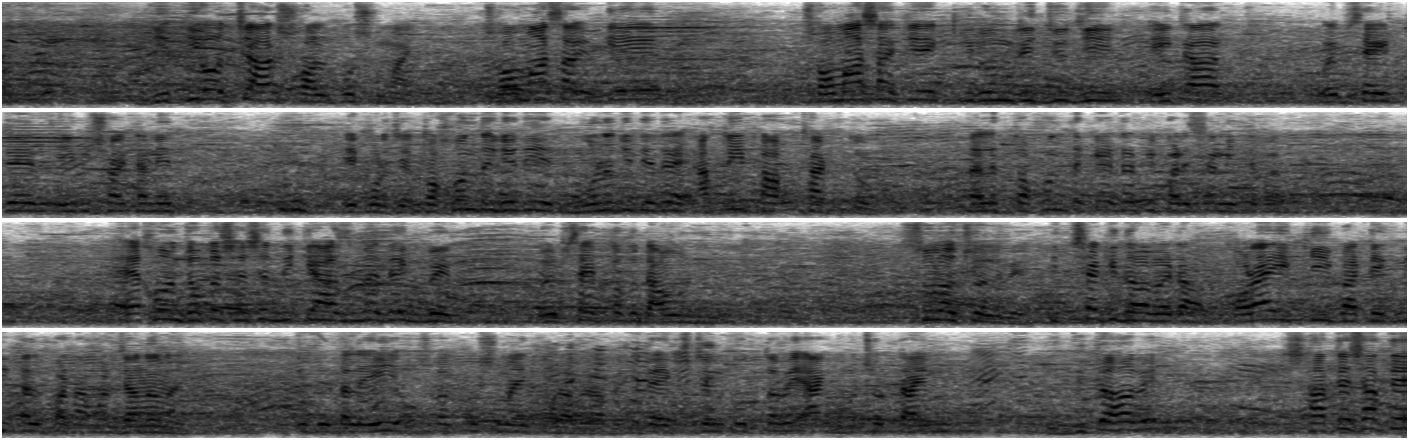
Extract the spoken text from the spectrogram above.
সরকার। দ্বিতীয় হচ্ছে আর স্বল্প সময়। ছ মাস আগে, ছ মাস আগে কিরণ রিজিজুজি এইটার ওয়েবসাইটের এই বিষয়টা নিয়ে এ করেছে। তখন থেকে যদি মনে যদি এদের এতই পাপ থাকতো, তাহলে তখন থেকে এটা প্রিপারেশান নিতে পারবে? এখন যত শেষের দিকে আসবে, দেখবেন ওয়েবসাইট তত ডাউন স্লো চলবে। ইচ্ছাকৃতভাবে এটা? করাই কি বা টেকনিক্যাল পার্ট আমার জানা নাই। কিন্তু তাহলে এই অস্বল্প সময় কীভাবে হবে? এটা এক্সটেন্ড করতে হবে, এক বছর টাইম দিতে হবে। সাথে সাথে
